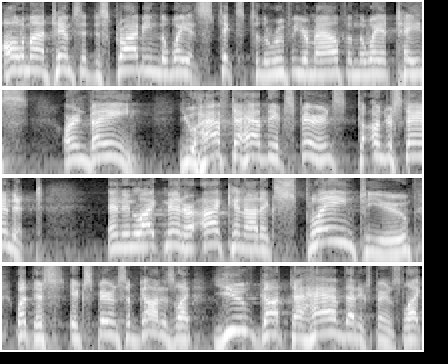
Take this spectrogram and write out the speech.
all of my attempts at describing the way it sticks to the roof of your mouth and the way it tastes are in vain. You have to have the experience to understand it. And in like manner, I cannot explain to you what this experience of God is like. You've got to have that experience. Like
